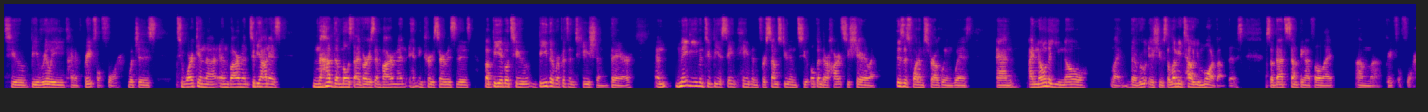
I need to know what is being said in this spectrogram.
to be really kind of grateful for, which is to work in the environment, to be honest, not the most diverse environment in, in career services, but be able to be the representation there and maybe even to be a safe haven for some students to open their hearts to share like this is what I'm struggling with. And I know that you know like the root issue. So let me tell you more about this. So that's something I feel like I'm uh, grateful for.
